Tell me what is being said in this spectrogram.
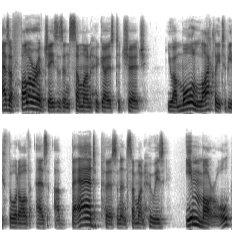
As a follower of Jesus and someone who goes to church, you are more likely to be thought of as a bad person and someone who is immoral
